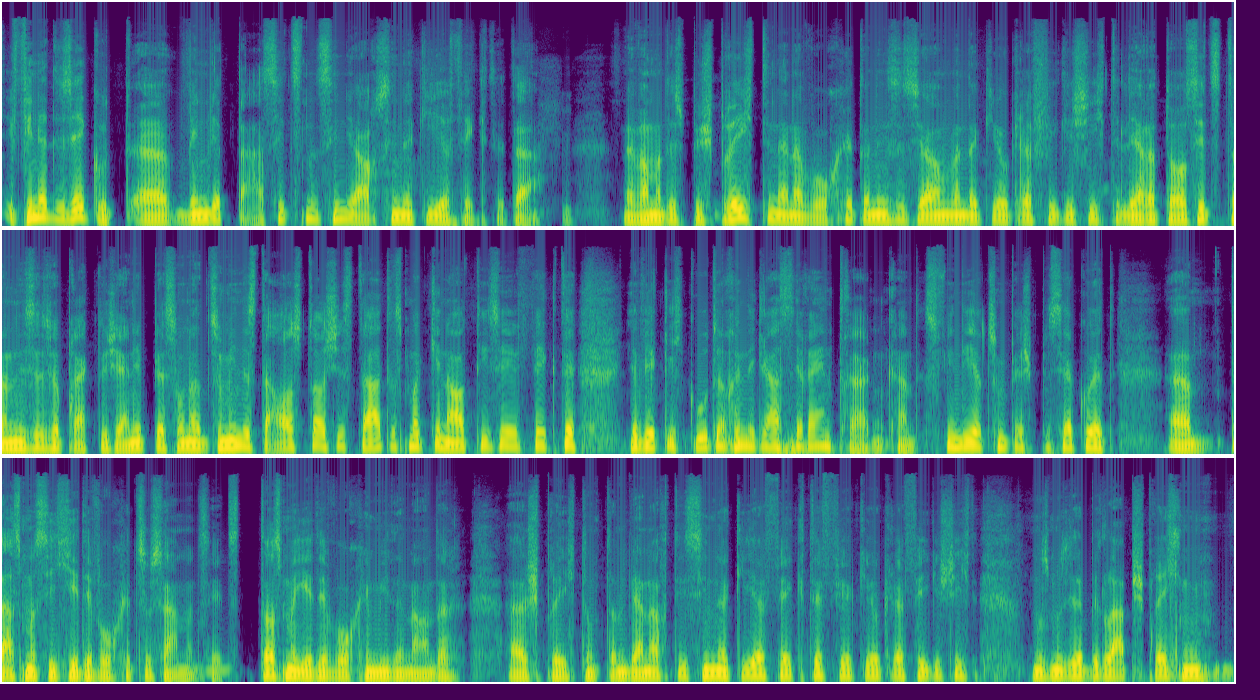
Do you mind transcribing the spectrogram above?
Ich finde das sehr gut. Äh, wenn wir da sitzen, sind ja auch Synergieeffekte da. Weil wenn man das bespricht in einer Woche, dann ist es ja, wenn der Geografie-Geschichte-Lehrer da sitzt, dann ist es ja praktisch eine Person, also zumindest der Austausch ist da, dass man genau diese Effekte ja wirklich gut auch in die Klasse reintragen kann. Das finde ich ja zum Beispiel sehr gut, äh, dass man sich jede Woche zusammensetzt, dass man jede Woche miteinander äh, spricht und dann werden auch die Synergieeffekte für Geografie-Geschichte, muss man sich ein bisschen absprechen,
